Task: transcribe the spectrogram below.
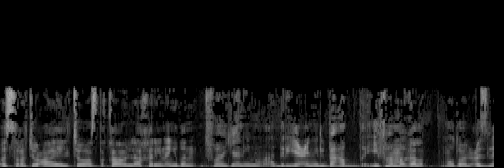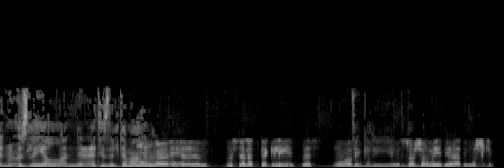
أسرته وعائلته واصدقائه الآخرين أيضا. فيعني ما أدري يعني البعض يفهمها غلط موضوع العزلة إنه عزلة يلا نعتزل تماما. مسألة تقليد بس مو. تقليد. يعني ال social media هذه مشكلة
